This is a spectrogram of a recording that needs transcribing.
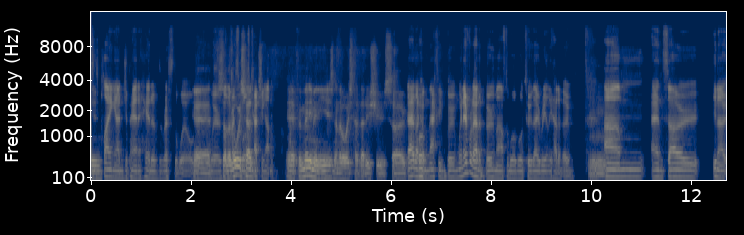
spending. is playing out in Japan ahead of the rest of the world. Yeah, whereas so they've the always world's had- catching up. Yeah, for many many years now, they've always had that issue. So They had like a massive boom. When everyone had a boom after World War II, they really had a boom. mm, Um, and so, you know,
